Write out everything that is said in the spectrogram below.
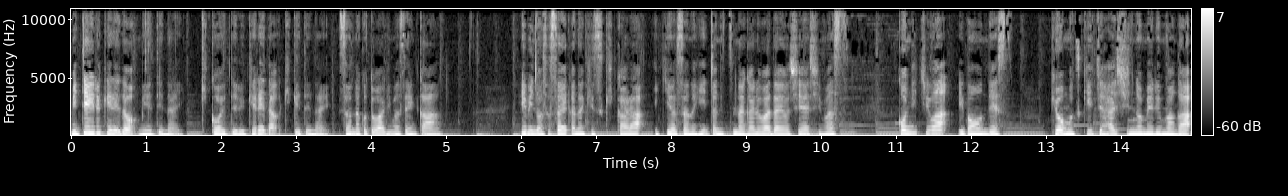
見ているけれど見えてない。聞こえてるけれど聞けてない。そんなことはありませんか？日々のささやかな気づきから生きやすさのヒントにつながる話題をシェアします。こんにちはリボーンです。今日も月1配信のメルマが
